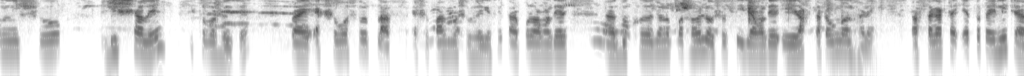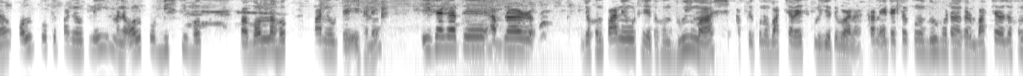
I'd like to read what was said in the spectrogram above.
উনিশশো বিশ সালে স্থাপন হয়েছে। প্রায় একশো বছর প্লাস একশো পাঁচ বছর হয়ে গেছে। তারপরেও আমাদের দুঃখজনক কথা হলো সত্যি যে আমাদের এই রাস্তাটা উন্নয়ন হয় রাস্তাঘাটটা এতটাই নিচা, অল্পতে পানি উঠলেই মানে অল্প বৃষ্টি হোক বা বন্যা হোক, পানি উঠে এখানে। এই জায়গাতে আপনার যখন পানি উঠে, তখন দুই মাস আপনি কোনো বাচ্চারা স্কুলে যেতে পারে না। কারণ এটা একটা কোনো দুর্ঘটনা, কারণ বাচ্চারা যখন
